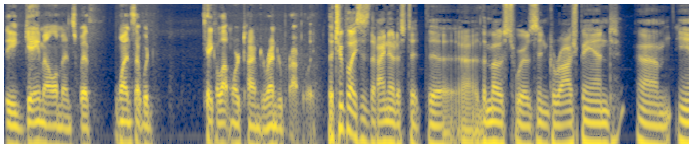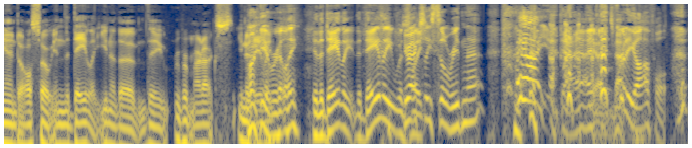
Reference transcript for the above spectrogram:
the game elements with ones that would take a lot more time to render properly. The two places that I noticed it the uh, the most was in GarageBand um, and also in the Daily. You know the the Rupert Murdoch's. You know, Oh, yeah, really? Yeah, the Daily. The Daily was You're like, actually still reading that? Yeah, yeah, yeah, That's pretty awful.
